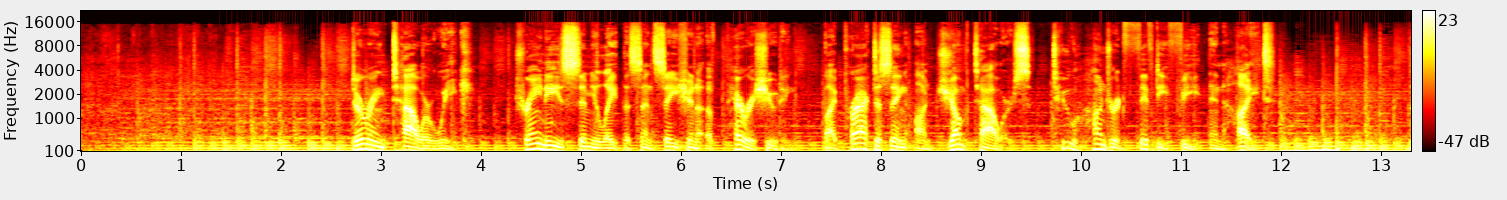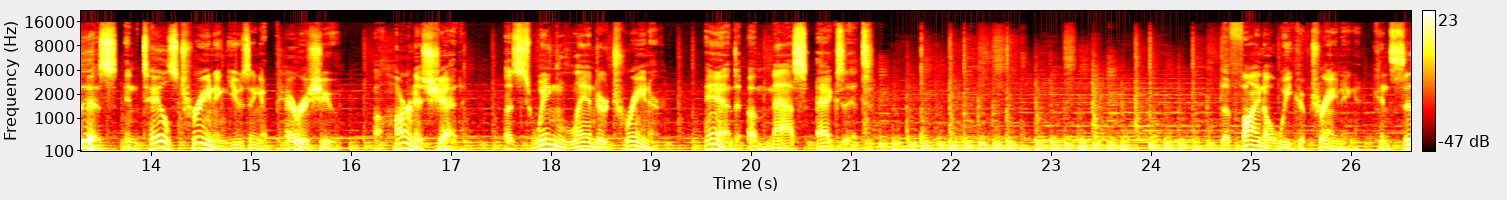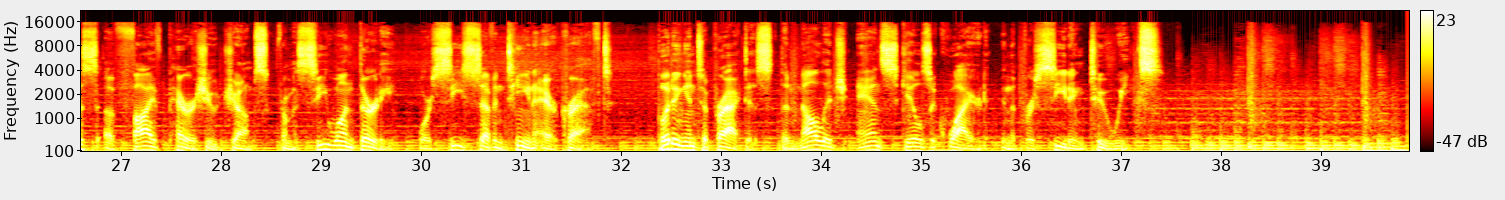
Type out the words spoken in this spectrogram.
During Tower Week, trainees simulate the sensation of parachuting by practicing on jump towers 250 feet in height. This entails training using a parachute, a harness shed, a swing lander trainer, and a mass exit. The final week of training consists of five parachute jumps from a C-130 or C-17 aircraft, putting into practice the knowledge and skills acquired in the preceding two weeks.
